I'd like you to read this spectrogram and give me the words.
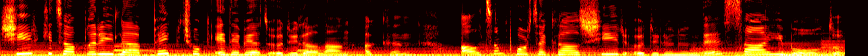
Şiir kitaplarıyla pek çok edebiyat ödülü alan Akın, Altın Portakal Şiir Ödülü'nün de sahibi oldu.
